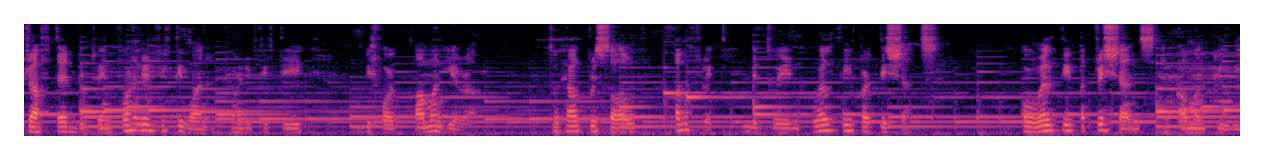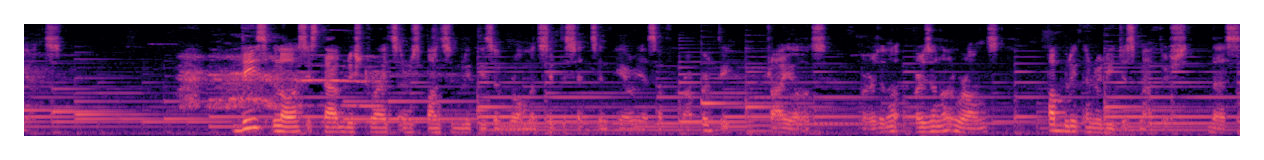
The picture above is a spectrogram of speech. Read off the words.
drafted between 451 and 450 before Common Era, to help resolve conflict between wealthy patricians or wealthy patricians and common plebeians. These laws established rights and responsibilities of Roman citizens in areas of property, trials, personal, personal wrongs, public and religious matters, thus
